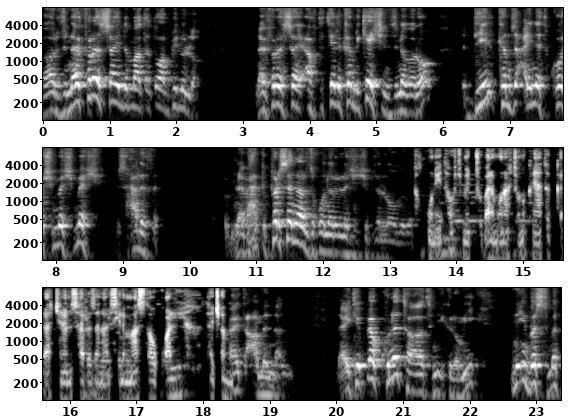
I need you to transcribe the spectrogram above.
ባርዚ ናይ ፈረንሳይ ድማ ጠጠው ኣቢሉ ኣሎ ናይ ፈረንሳይ ኣብቲ ቴሌኮሙኒኬሽን ዝነበሮ deal ከምዚ ዓይነት ኮሽ መሽመሽ ምስ ሓለፈ ናይ ብሓቂ personal ዝኾነ relationship ዘለዎም ሁኔታዎች ምቹ ባለመሆናቸው ምክንያት እቅዳችንን ሰርዘናል ሲልም አስታውቋል። ተጨማሪ ኣይጠዓመናን ናይ ኢትዮጵያ ኩነታት ንኢኮኖሚ ንኢንቨስትመንት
